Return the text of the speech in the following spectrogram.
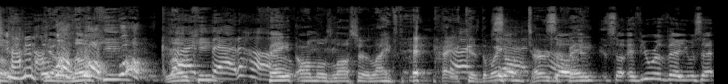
Yo, low key, whoa, low Cut key, that hoe. Faith almost lost her life that night because the way that she turned to So, Faith. so if you were there, you would say,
